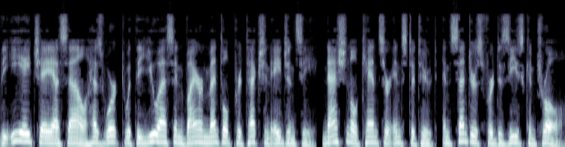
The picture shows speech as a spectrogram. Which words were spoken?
the EHASL has worked with the U.S. Environmental Protection Agency, National Cancer Institute, and Centers for Disease Control.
